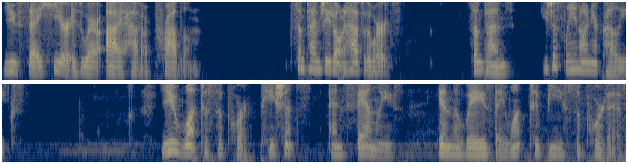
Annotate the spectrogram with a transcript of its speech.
You say, Here is where I have a problem. Sometimes you don't have the words. Sometimes you just lean on your colleagues. You want to support patients and families in the ways they want to be supported.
